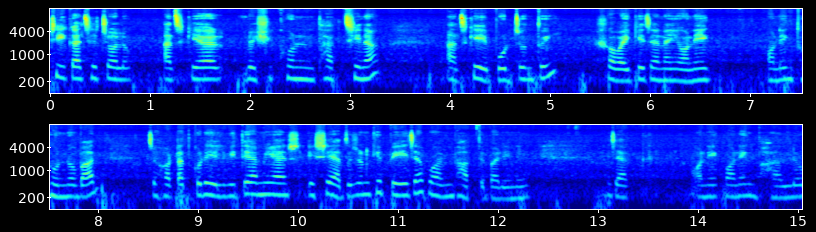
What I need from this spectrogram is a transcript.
ঠিক আছে, চলো। আজকে আর বেশিক্ষণ থাকছি না। আজকে এ পর্যন্তই। সবাইকে জানাই অনেক অনেক ধন্যবাদ যে হঠাৎ করে এলবিতে আমি এসে এতজনকে পেয়ে যাব আমি ভাবতে পারিনি। যাক, অনেক অনেক ভালো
